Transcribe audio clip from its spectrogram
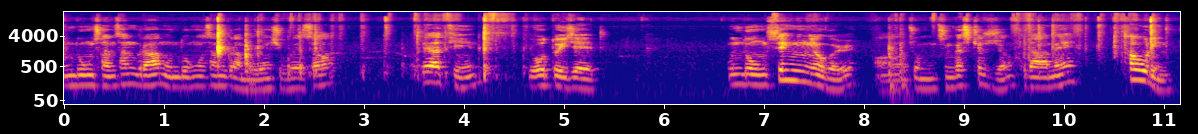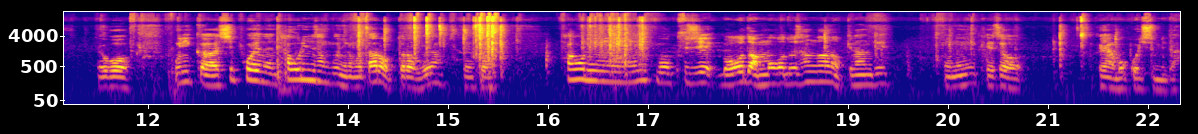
운동 전 3g, 운동 후 3g 뭐 이런 식으로 해서 크레아틴 이것도 이제 운동 수행 능력을 어, 좀 증가시켜 주죠. 그 다음에 타우린 요거 보니까 C4에는 타우린 성분 이런 거 따로 없더라고요. 그래서 타우린 뭐 굳이 먹어도 안 먹어도 상관없긴 한데 저는 그래서 그냥 먹고 있습니다.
